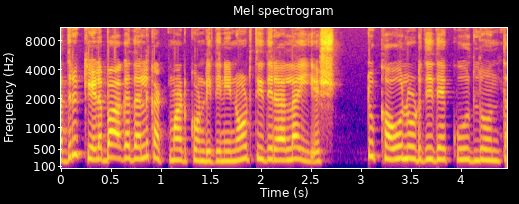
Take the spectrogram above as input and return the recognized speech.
ಅದ್ರ ಕೆಳಭಾಗದಲ್ಲಿ ಕಟ್ ಮಾಡ್ಕೊಂಡಿದ್ದೀನಿ ನೋಡ್ತಿದ್ದೀರಲ್ಲ, ಎಷ್ಟು ಕವಲು ಹೊಡೆದಿದೆ ಕೂದಲು ಅಂತ.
